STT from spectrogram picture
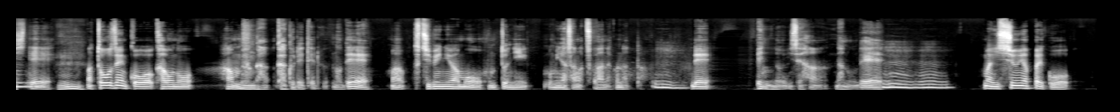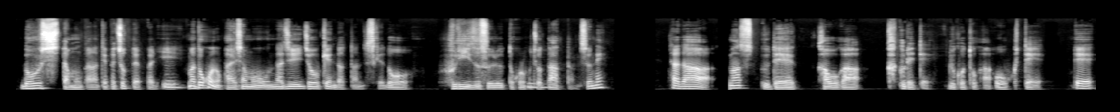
して、うん。まあ、当然こう顔の半分が隠れてるので、まあ、口紅はもう本当にこう皆さんが使わなくなった。うん。で紅の伊勢藩なので、うんうん。まあ一瞬やっぱりこうどうしたもんかなってやっぱりちょっとやっぱり、うん。まあどこの会社も同じ条件だったんですけどフリーズするところもちょっとあったんですよね。ただマスクで顔が隠れてることが多くて。で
